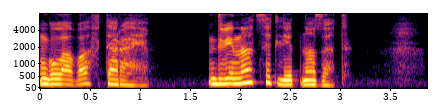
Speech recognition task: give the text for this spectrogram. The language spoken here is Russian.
Глава вторая. 12 лет назад.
